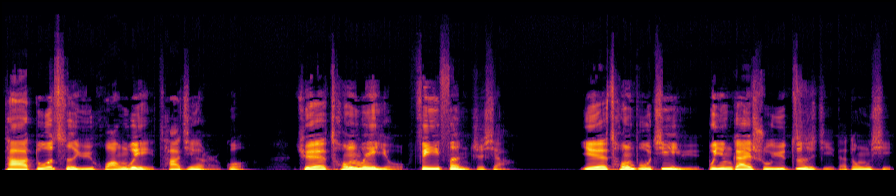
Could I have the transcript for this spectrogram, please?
他多次与皇位擦肩而过，却从未有非分之想，也从不觊觎不应该属于自己的东西。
